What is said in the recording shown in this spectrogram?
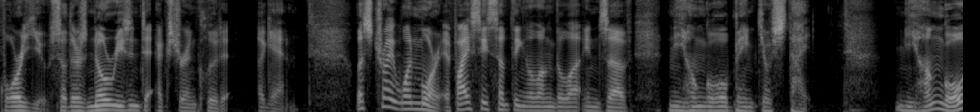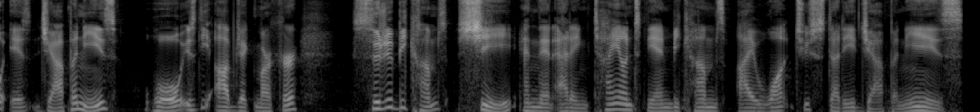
for you. So there's no reason to extra include it again. Let's try one more. If I say something along the lines of Nihongo benkyou shitai. Nihongo is Japanese, wo is the object marker, Suru becomes shi, and then adding taion to the end becomes I want two study Japanese.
